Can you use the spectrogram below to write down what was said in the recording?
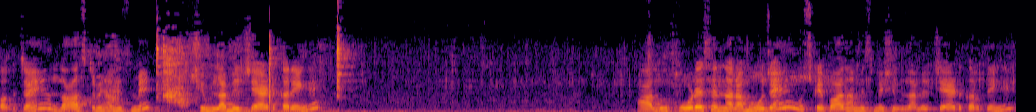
पक जाएँ। लास्ट में हम इसमें शिमला मिर्च ऐड करेंगे। आलू थोड़े से नरम हो जाएँ, उसके बाद हम इसमें शिमला मिर्च ऐड कर देंगे।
